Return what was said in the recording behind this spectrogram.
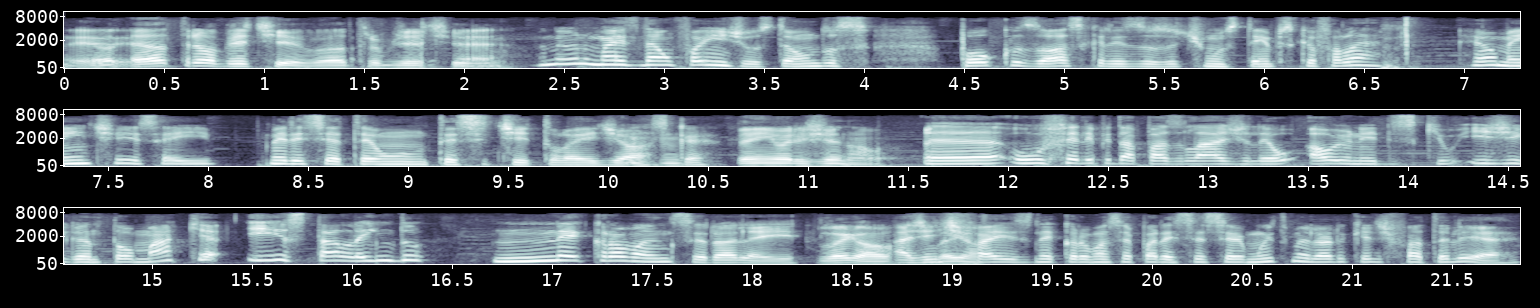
É, é outro objetivo, é outro objetivo. É. Não, mas não foi injusto. É um dos poucos Oscars dos últimos tempos que eu falo, é, realmente esse aí merecia ter, um, ter esse título aí de Oscar. Bem original. É, o Felipe da Paz Lage leu All You Need Skill e Gigantomáquia e está lendo Necromancer, olha aí. Legal. A gente legal. faz Necromancer parecer ser muito melhor do que de fato ele é.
